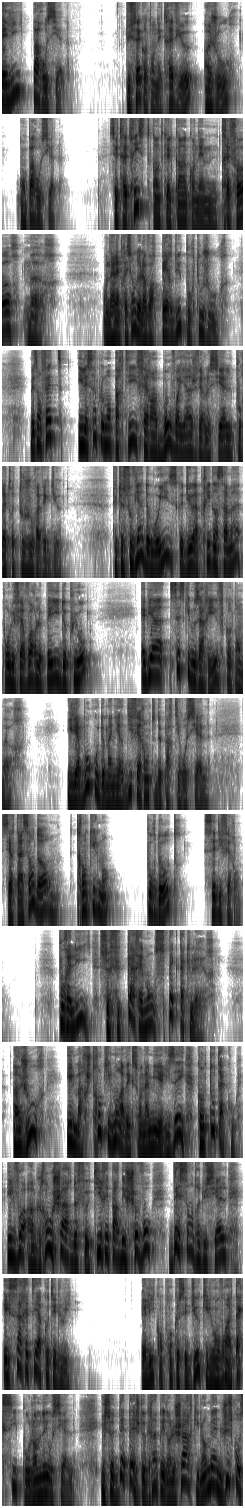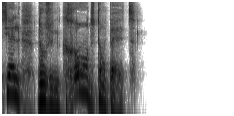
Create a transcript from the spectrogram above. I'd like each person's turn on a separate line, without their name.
Élie part au ciel. Tu sais, quand on est très vieux, un jour, on part au ciel. C'est très triste quand quelqu'un qu'on aime très fort meurt. On a l'impression de l'avoir perdu pour toujours. Mais en fait, il est simplement parti faire un beau voyage vers le ciel pour être toujours avec Dieu. Tu te souviens de Moïse que Dieu a pris dans sa main pour lui faire voir le pays de plus haut? Eh bien, c'est ce qui nous arrive quand on meurt. Il y a beaucoup de manières différentes de partir au ciel. Certains s'endorment tranquillement. Pour d'autres, c'est différent. Pour Élie, ce fut carrément spectaculaire. Un jour, il marche tranquillement avec son ami Élisée quand tout à coup il voit un grand char de feu tiré par des chevaux descendre du ciel et s'arrêter à côté de lui. Élie comprend que c'est Dieu qui lui envoie un taxi pour l'emmener au ciel. Il se dépêche de grimper dans le char qui l'emmène jusqu'au ciel dans une grande tempête.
